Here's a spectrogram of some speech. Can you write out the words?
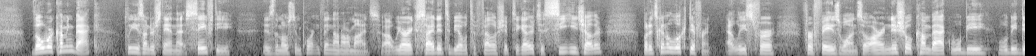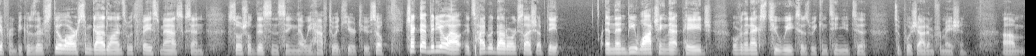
though we're coming back, please understand that safety is the most important thing on our minds. Uh, we are excited to be able to fellowship together, to see each other, but it's going to look different, at least for for phase one. So our initial comeback will be will be different because there still are some guidelines with face masks and social distancing that we have to adhere to. So check that video out. It's hydewood.org/update, and then be watching that page over the next two weeks as we continue to to push out information. Um,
